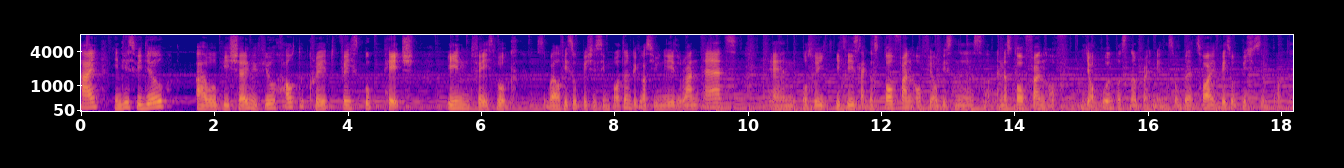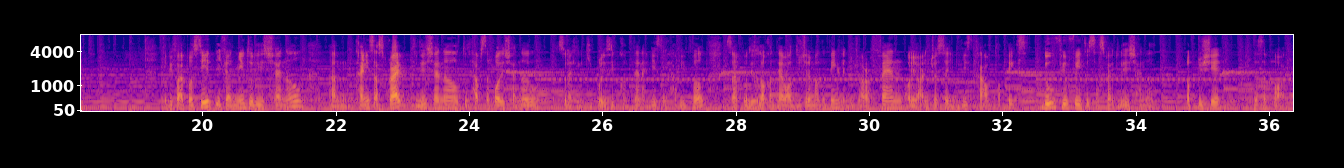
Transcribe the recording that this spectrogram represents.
Hi, in this video, I will be sharing with you how to create Facebook page in Facebook. Well, Facebook page is important because you need to run ads and also it is like the storefront of your business uh, and the storefront of your own personal branding. So that's why Facebook page is important. So before I proceed, if you are new to this channel, um, kindly subscribe to this channel to help support this channel so that I can keep producing content like this to help people. So I produce a lot of content about digital marketing and if you are a fan or you are interested in these kind of topics, do feel free to subscribe to this channel. Appreciate the support.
